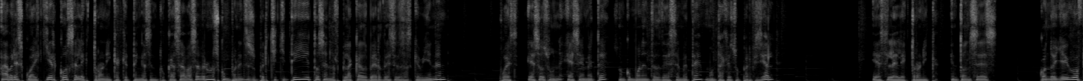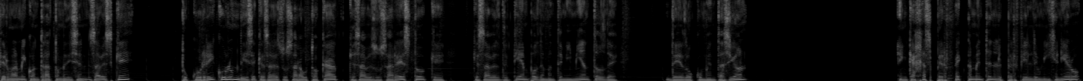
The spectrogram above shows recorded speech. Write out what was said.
abres cualquier cosa electrónica que tengas en tu casa, vas a ver unos componentes súper chiquititos en las placas verdes esas que vienen. Pues eso es un SMT, son componentes de SMT, montaje superficial. Es la electrónica. Entonces, cuando llego a firmar mi contrato me dicen, ¿sabes qué? Tu currículum dice que sabes usar AutoCAD, que sabes usar esto, que, sabes de tiempos, de mantenimientos, de, de documentación. Encajas perfectamente en el perfil de un ingeniero,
